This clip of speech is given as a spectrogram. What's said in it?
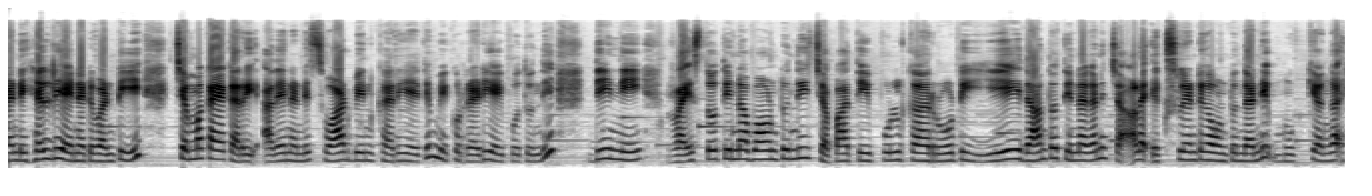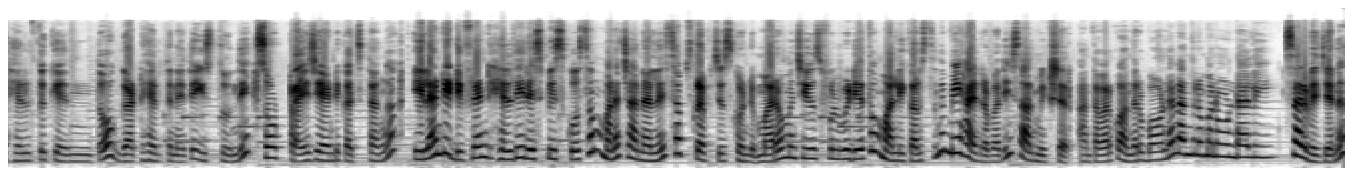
అండ్ హెల్దీ అయినటువంటి చెమ్మకాయ కర్రీ అదేనండి స్వాడ్ బీన్ కర్రీ అయితే మీకు రెడీ అయిపోతుంది. దీన్ని రైస్తో తిన్నా బాగుంటుంది చపాతీ పుల్కా రోటీ ఏ దాంతో తిన్నా కానీ చాలా ఎక్సలెంట్గా ఉంటుందండి. ముఖ్యంగా హెల్త్కి ఎంతో గట్ హెల్త్ని అయితే ఇస్తుంది. సో ట్రై చేయండి ఖచ్చితంగా. ఇలాంటి డిఫరెంట్ హెల్తీ రెసిపీస్ కోసం మన ఛానల్ని సబ్స్క్రైబ్ చేసుకోండి. మరో మంచి యూస్ఫుల్ వీడియోతో మళ్ళీ కలుస్తుంది మీ హైదరాబాదీ సాల్ మిక్చర్ అంతవరకు అందరూ బాగుండాలి అందులో మనం ఉండాలి. సర్వేజన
